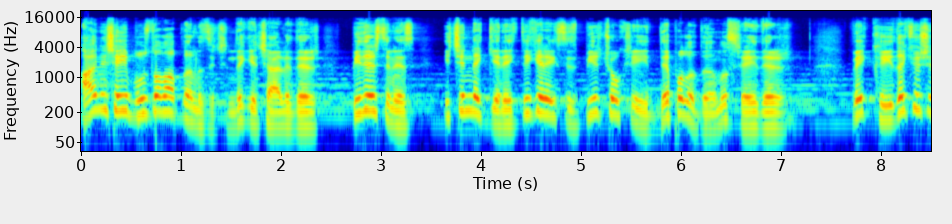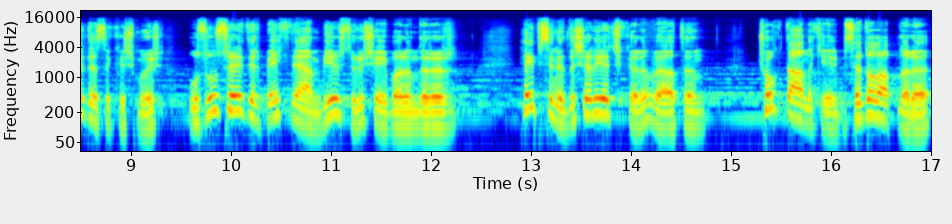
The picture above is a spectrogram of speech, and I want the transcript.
Aynı şey buzdolaplarınız için de geçerlidir. Bilirsiniz, içinde gerekli gereksiz birçok şeyi depoladığımız şeydir. Ve kıyıda köşede sıkışmış, uzun süredir bekleyen bir sürü şey barındırır. Hepsini dışarıya çıkarın ve atın. Çok dağınık elbise dolapları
